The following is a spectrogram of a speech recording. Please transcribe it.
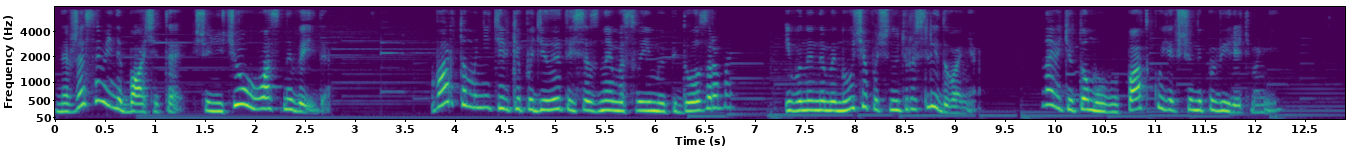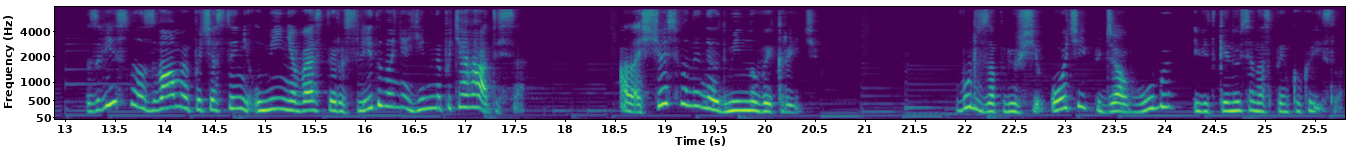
Невже самі не бачите, що нічого у вас не вийде? Варто мені тільки поділитися з ними своїми підозрами, і вони неминуче почнуть розслідування, навіть у тому випадку, якщо не повірять мені. Звісно, з вами по частині уміння вести розслідування їм не потягатися, але щось вони неодмінно викриють. Вульф заплющив очі, піджав губи і відкинувся на спинку крісла.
